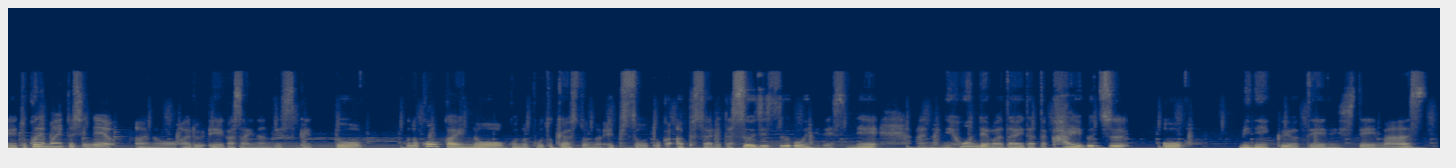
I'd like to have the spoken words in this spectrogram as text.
えっ、ー、と、これ毎年ね、あの、ある映画祭なんですけど、この今回のこのポッドキャストのエピソードがアップされた数日後にですね、あの、日本で話題だった怪物を見に行く予定にしています。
